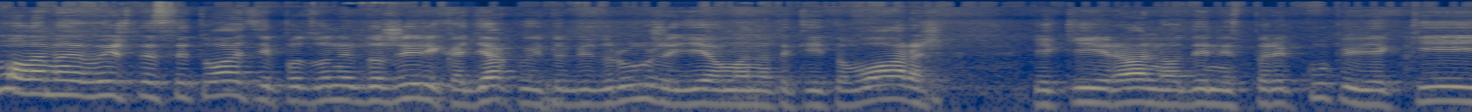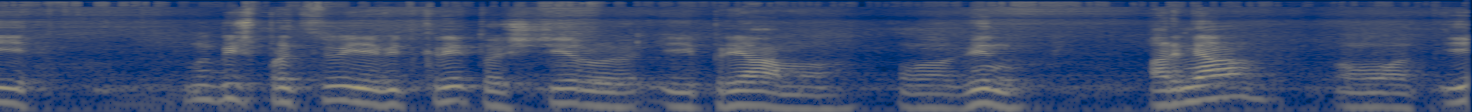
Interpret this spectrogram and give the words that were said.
Ну, але ми вийшли з ситуації, подзвонив до Жиріка, дякую тобі, друже. Є в мене такий товариш, який реально один із перекупів, який ну, більш працює відкрито, щиро і прямо. О, він армян. От. І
